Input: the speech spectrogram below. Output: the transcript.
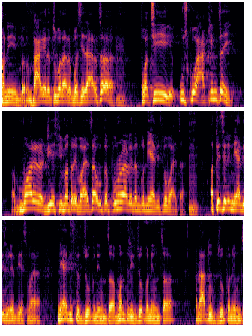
अनि भागेर चुबलाएर बसिरहेको छ। पछि उसको हाकिम चाहिँ मरेर डिएसपी मात्रै भएछ ऊ त पुनरावेदनको न्यायाधीश पो भएछ। त्यसरी न्यायाधीश हुने देशमा न्यायाधीश त जो पनि हुन्छ मन्त्री जो पनि हुन्छ राजदूत जो पनि हुन्छ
